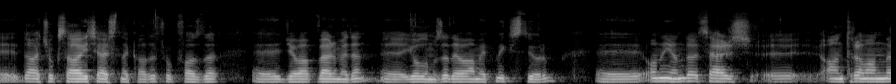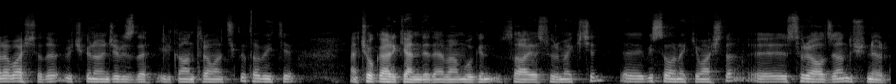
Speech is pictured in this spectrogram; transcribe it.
e, daha çok saha içerisinde kaldı. Çok fazla e, cevap vermeden e, yolumuza devam etmek istiyorum. E, onun yanında Serge e, antrenmanlara başladı. Üç gün önce bizde ilk antrenman çıktı. Tabii ki yani çok erken de hemen bugün sahaya sürmek için e, bir sonraki maçta e, süre alacağını düşünüyorum.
